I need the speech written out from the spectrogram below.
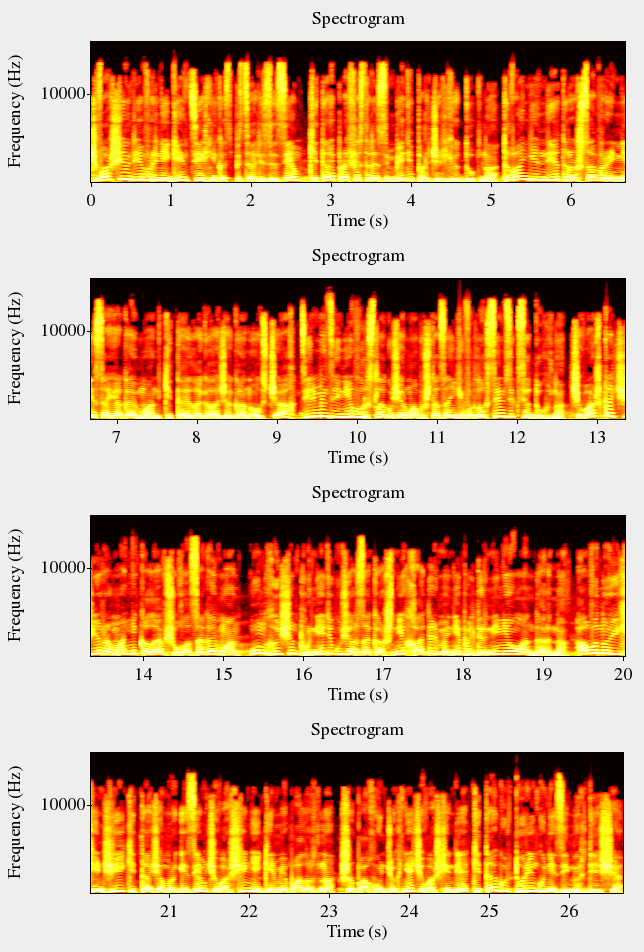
Чувашин реврнеген техника специализазем Китай профессора Зимбеди парджелье дубна. Тыван енде віріне сая гайман Китай лагалажаган осчах, термин зене вырсла гучарма евырлық семзіксе духна. Чуваш качи Роман Николаев шуғалза гайман. Он гышын пурнеде гучарза кашне хадыр мәне білдірнене оландарна. Авыну ихенжи Китай жамрыгезем Чувашин егерме балыртна. Жыба хунжухне Китай культурин гуне земірдеші.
